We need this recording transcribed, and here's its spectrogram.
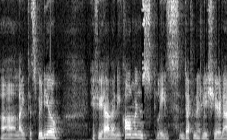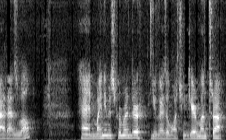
uh, like this video. If you have any comments please definitely share that as well. And my name is Parminder you guys are watching Gear Mantra.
